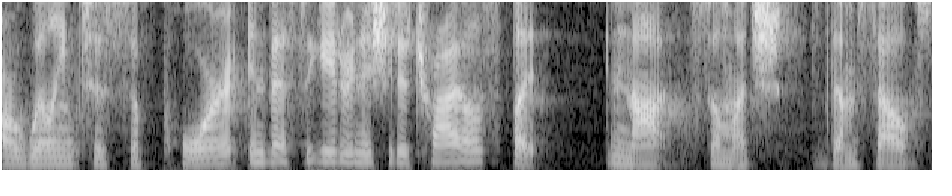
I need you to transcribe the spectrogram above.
are willing to support investigator initiated trials, but not so much themselves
